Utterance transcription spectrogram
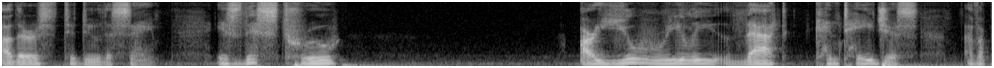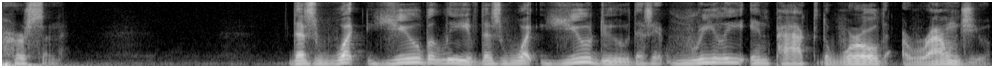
others to do the same. Is this true? Are you really that contagious of a person? Does what you believe, does what you do, does it really impact the world around you?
